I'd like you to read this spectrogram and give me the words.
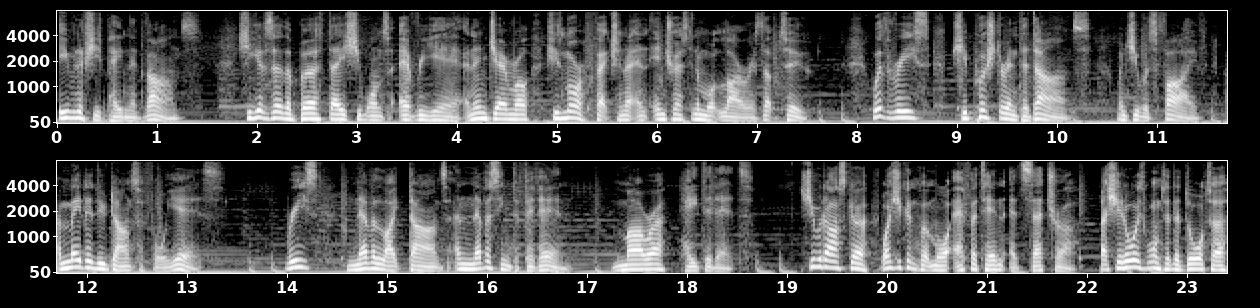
even if she's paid in advance. She gives her the birthday she wants every year, and in general, she's more affectionate and interested in what Lara is up to. With Reese, she pushed her into dance when she was five and made her do dance for four years. Reese never liked dance and never seemed to fit in. Mara hated it. She would ask her why she couldn't put more effort in, etc. That she'd always wanted a daughter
